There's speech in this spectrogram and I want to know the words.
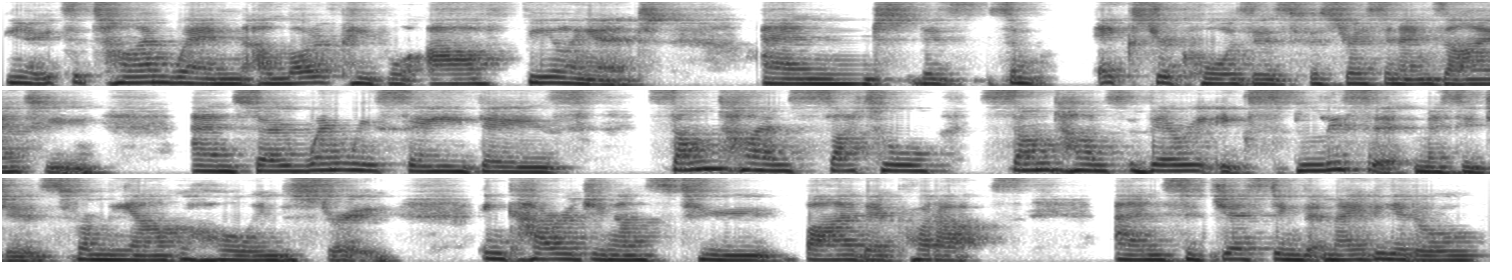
you know, it's a time when a lot of people are feeling it, and there's some extra causes for stress and anxiety. And so when we see these sometimes subtle, sometimes very explicit messages from the alcohol industry encouraging us to buy their products and suggesting that maybe it'll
